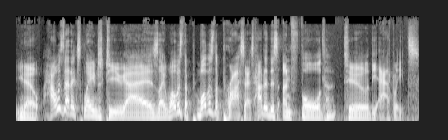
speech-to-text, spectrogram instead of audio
You know, how was that explained to you guys? Like, what was the what was the process? How did this unfold to the athletes?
